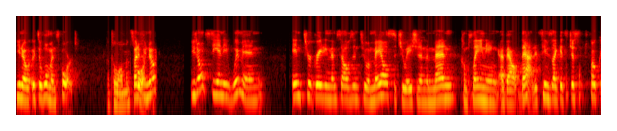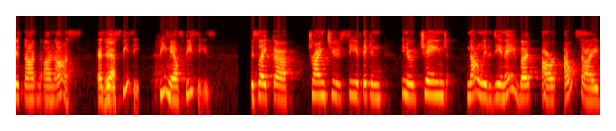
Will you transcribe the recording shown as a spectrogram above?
You know, it's a woman's sport. It's a woman's but sport. But if you know, you don't see any women integrating themselves into a male situation and the men complaining about that. It seems like it's just focused on on us as, as a species, female species. It's like uh, trying to see if they can, you know, change not only the DNA but our outside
